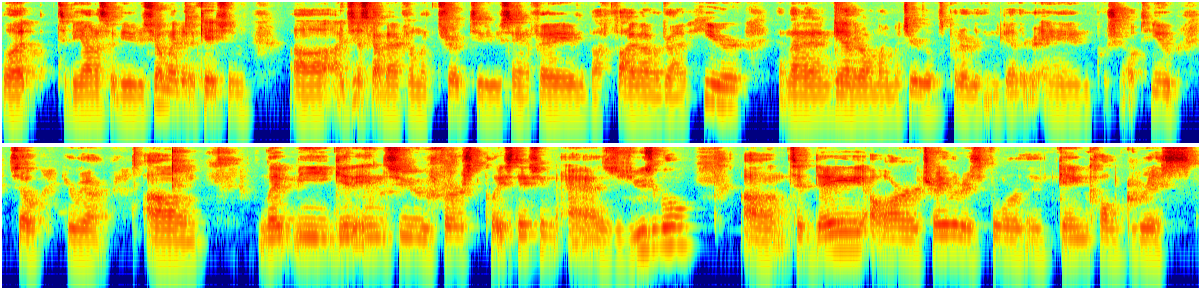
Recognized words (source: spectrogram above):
but to be honest with you, to show my dedication, uh, I just got back from a trip to Santa Fe, about a five hour drive here, and then I gather all my materials, put everything together, and push it out to you. So here we are. Um, let me get into first PlayStation as usual. Um, today, our trailer is for the game called Gris.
